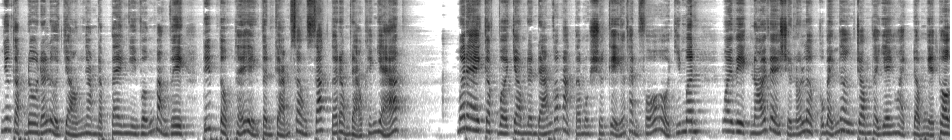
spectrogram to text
nhưng cặp đôi đã lựa chọn ngầm đập tan nghi vấn bằng việc tiếp tục thể hiện tình cảm son sắc tới đồng đạo khán giả. Mới đây, cặp vợ chồng đình đám có mặt tại một sự kiện ở thành phố Hồ Chí Minh. Ngoài việc nói về sự nỗ lực của bản thân trong thời gian hoạt động nghệ thuật,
